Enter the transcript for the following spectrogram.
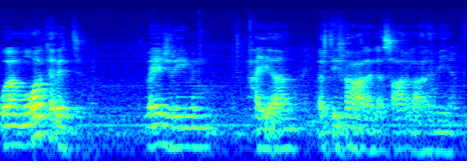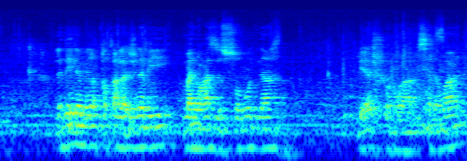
ومواكبة ما يجري من حقيقة ارتفاع على الأسعار العالمية. لدينا من القطاع الأجنبي ما يعزز صمودنا لأشهر وسنوات.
